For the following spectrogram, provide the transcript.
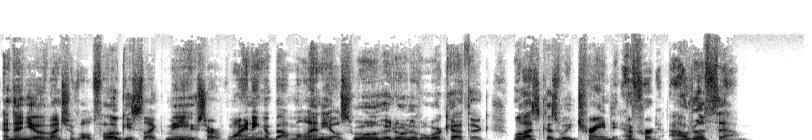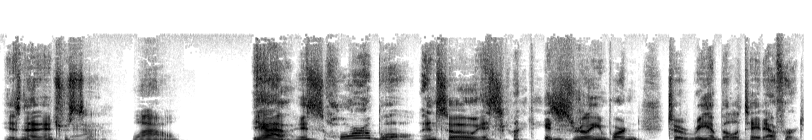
And then you have a bunch of old fogies like me who start whining about millennials. Well, they don't have a work ethic. Well, that's because we trained effort out of them. Isn't that interesting? Yeah. Wow. Yeah, it's horrible. And so it's I think it's really important to rehabilitate effort.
